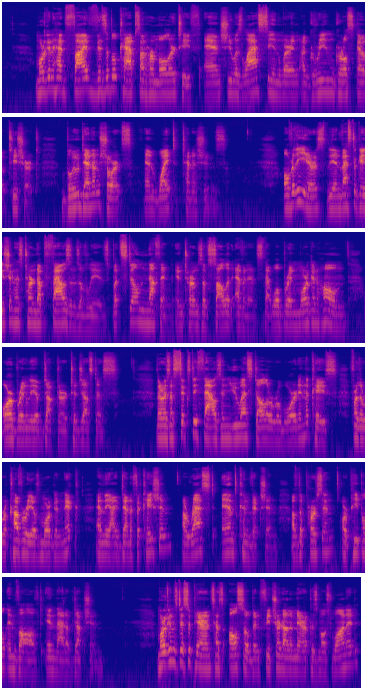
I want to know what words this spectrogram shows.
Morgan had five visible caps on her molar teeth, and she was last seen wearing a green Girl Scout t shirt, blue denim shorts, and white tennis shoes. Over the years, the investigation has turned up thousands of leads, but still nothing in terms of solid evidence that will bring Morgan home or bring the abductor to justice. There is a 60,000 US dollar reward in the case for the recovery of Morgan Nick and the identification, arrest, and conviction of the person or people involved in that abduction. Morgan's disappearance has also been featured on America's Most Wanted,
